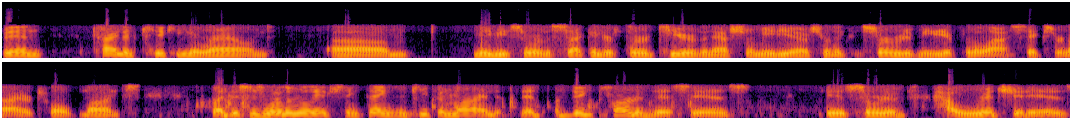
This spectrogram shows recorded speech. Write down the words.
been kind of kicking around. Um, maybe sort of the second or third tier of the national media, or certainly conservative media, for the last six or nine or twelve months. But this is one of the really interesting things, and keep in mind that a big part of this is is sort of how rich it is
